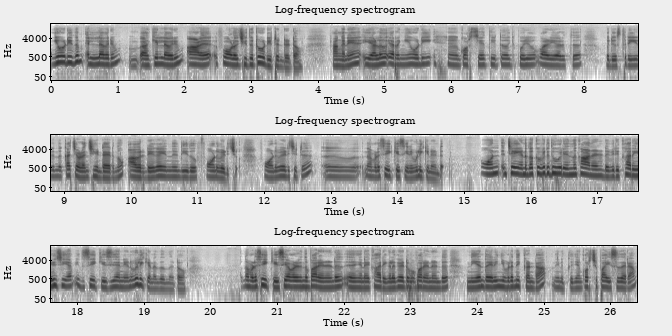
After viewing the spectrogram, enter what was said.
ഓടിയതും എല്ലാവരും ബാക്കി എല്ലാവരും ആളെ ഫോളോ ചെയ്തിട്ട് ഓടിയിട്ടുണ്ട് കേട്ടോ. അങ്ങനെ ഇയാൾ ഇറങ്ങി ഓടി കുറച്ച് എത്തിയിട്ട് നോക്കിയപ്പോൾ ഒരു വഴിയോരത്ത് ഒരു സ്ത്രീ ഇരുന്ന് കച്ചവടം ചെയ്യുന്നുണ്ടായിരുന്നു അവരുടെ കയ്യിൽ നിന്ന് എന്ത് ചെയ്തു? ഫോൺ മേടിച്ചു. ഫോൺ മേടിച്ചിട്ട് നമ്മുടെ സി കെ സിനെ വിളിക്കുന്നുണ്ട്. ഫോൺ ചെയ്യണതൊക്കെ ഇവർ ദൂരെ നിന്ന് കാണുന്നുണ്ട്. ഇവർക്ക് അറിയുകയും ചെയ്യാം. ഇത് സി കെ സി തന്നെയാണ് വിളിക്കണതെന്ന് കേട്ടോ. നമ്മുടെ സി കെ സി അവിടെ നിന്ന് പറയുന്നുണ്ട് ഇങ്ങനെ കാര്യങ്ങൾ കേട്ടപ്പോൾ പറയുന്നുണ്ട് നീ എന്തായാലും ഇവിടെ നിൽക്കണ്ട നിനക്ക് ഞാൻ കുറച്ച് പൈസ തരാം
